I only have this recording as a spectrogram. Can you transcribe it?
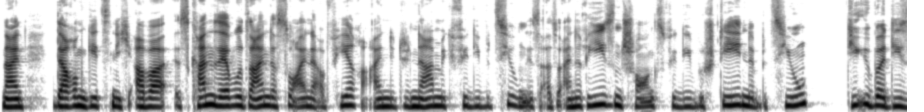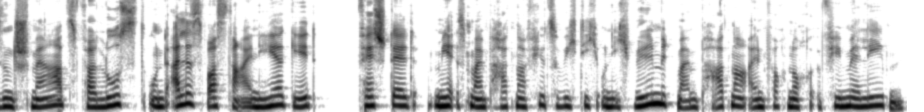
Nein, darum geht es nicht. Aber es kann sehr wohl sein, dass so eine Affäre eine Dynamik für die Beziehung ist, also eine Riesenchance für die bestehende Beziehung, die über diesen Schmerz, Verlust und alles, was da einhergeht, feststellt, mir ist mein Partner viel zu wichtig und ich will mit meinem Partner einfach noch viel mehr leben.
